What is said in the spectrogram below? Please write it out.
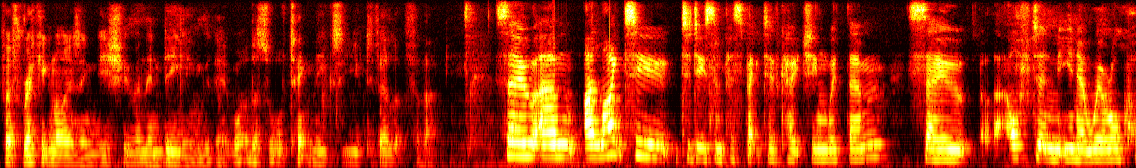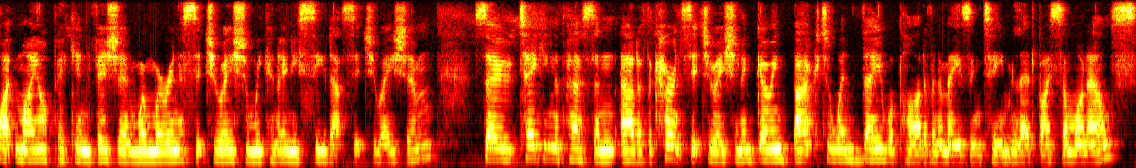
first recognizing the issue and then dealing with it? What are the sort of techniques that you've developed for that? So um, I like to to do some perspective coaching with them. So often, you know, we're all quite myopic in vision. When we're in a situation, we can only see that situation. So taking the person out of the current situation and going back to when they were part of an amazing team led by someone else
